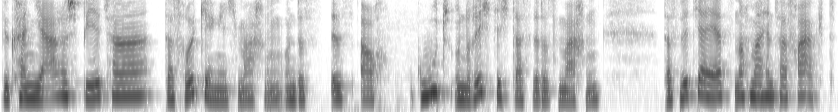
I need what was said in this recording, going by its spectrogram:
wir können Jahre später das rückgängig machen und es ist auch gut und richtig, dass wir das machen. Das wird ja jetzt nochmal hinterfragt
